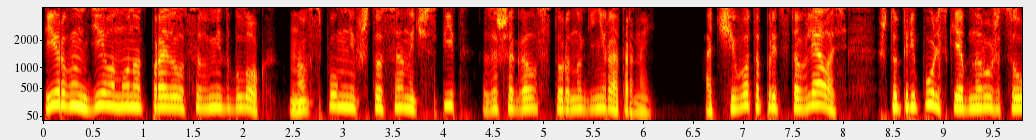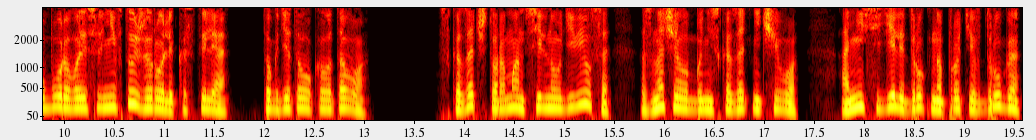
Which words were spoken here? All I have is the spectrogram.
Первым делом он отправился в медблок, но, вспомнив, что Саныч спит, зашагал в сторону генераторной. От чего то представлялось, что Трипольский обнаружится у Бурова, если не в той же роли костыля, то где-то около того. Сказать, что Роман сильно удивился, значило бы не сказать ничего. Они сидели друг напротив друга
